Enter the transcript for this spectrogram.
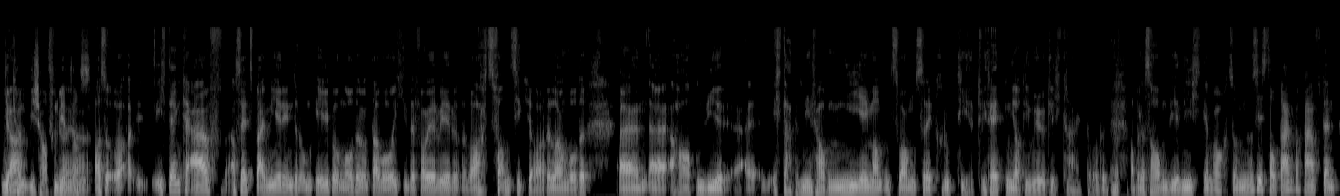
wie, ja, können, wie schaffen wir ja, das? Ja. Also äh, ich denke auf, also jetzt bei mir in der Umgebung, oder? Und da, wo ich in der Feuerwehr war, 20 Jahre lang, oder? Ähm, äh, haben wir, äh, ich glaube, wir haben nie jemanden zwangsrekrutiert. Wir hätten ja die Möglichkeit, oder? Aber das haben wir nicht gemacht, sondern das ist halt einfach auf den,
